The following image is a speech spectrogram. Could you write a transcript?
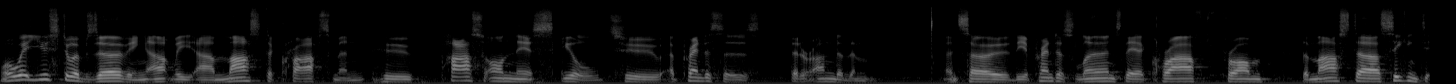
Well, we're used to observing, aren't we, uh, master craftsmen who pass on their skill to apprentices that are under them. And so the apprentice learns their craft from the master, seeking to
